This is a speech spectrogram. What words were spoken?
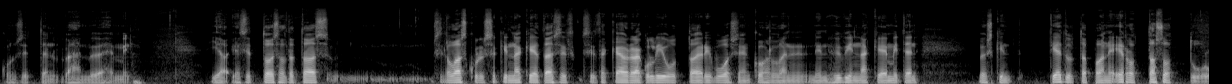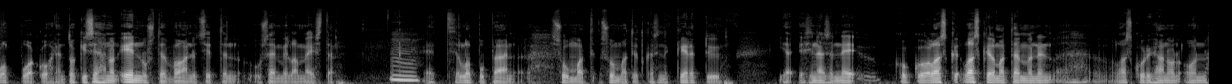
kuin sitten vähän myöhemmin. Ja, ja sitten toisaalta taas siinä laskurissakin näkee, tai sitä käyrää kun liuuttaa eri vuosien kohdalla, niin, niin hyvin näkee, miten myöskin tietyllä tapaa ne erot tasottuu loppua kohden. Toki sehän on ennuste vaan nyt sitten useimmilla meistä, mm. että se loppupään summat, summat, jotka sinne kertyy. Ja, ja sinänsä ne koko laske, laskelma, tämmöinen laskurihan on, on,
